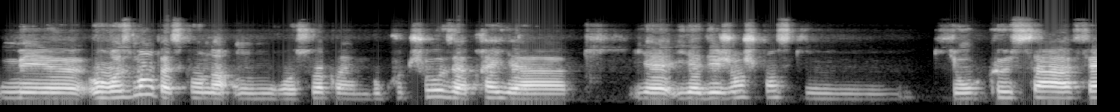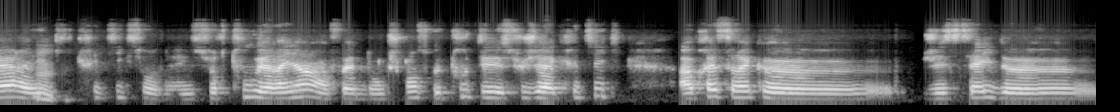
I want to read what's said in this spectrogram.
mais euh, heureusement parce qu'on a- on reçoit quand même beaucoup de choses. Après, il y a, il y, a, il y a des gens, je pense, qui, qui ont que ça à faire et Mm. qui critiquent sur, sur tout et rien, en fait. Donc, je pense que tout est sujet à critique. Après, c'est vrai que j'essaye de,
